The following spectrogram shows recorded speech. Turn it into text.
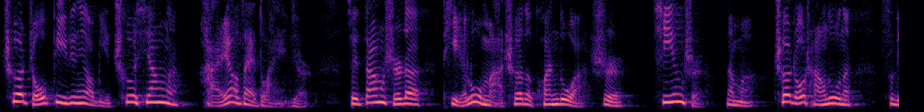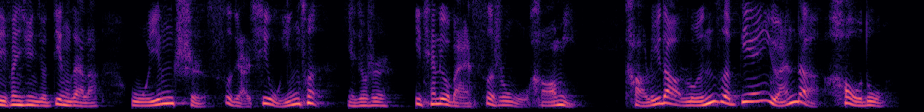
车轴必定要比车厢呢还要再短一截儿。所以当时的铁路马车的宽度啊是七英尺，那么车轴长度呢，斯蒂芬逊就定在了五英尺四点七五英寸，也就是。一千六百四十五毫米，考虑到轮子边缘的厚度，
